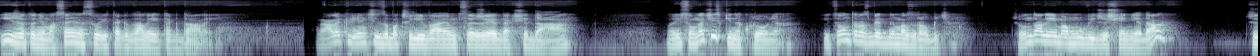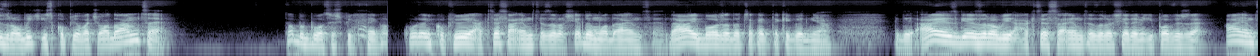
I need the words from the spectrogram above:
i że to nie ma sensu i tak dalej, i tak dalej. No ale klienci zobaczyli w AMC, że jednak się da. No i są naciski na Kuronia. I co on teraz biedny ma zrobić? Czy on dalej ma mówić, że się nie da? Czy zrobić i skopiować od AMC? To by było coś pięknego. Kuroń kopiuje Accessa MT-07 od AMC. Daj Boże doczekać takiego dnia, gdy ASG zrobi Accessa MT-07 i powie, że AMC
